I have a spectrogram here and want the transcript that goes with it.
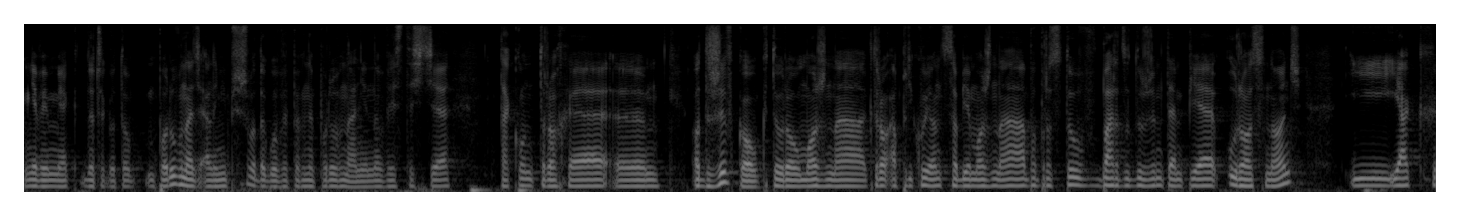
nie wiem jak do czego to porównać, ale mi przyszło do głowy pewne porównanie. No wy jesteście taką trochę odżywką, którą można, którą aplikując sobie można po prostu w bardzo dużym tempie urosnąć. I jak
